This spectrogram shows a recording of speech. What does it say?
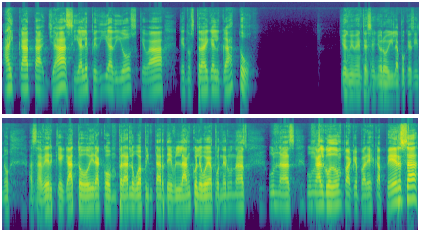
Ay, Cata, ya, si ya le pedí a Dios que va, que nos traiga el gato. Yo en mi mente, Señor, oíla, porque si no, a saber qué gato voy a ir a comprar, lo voy a pintar de blanco, le voy a poner unas, unas, un algodón para que parezca persa,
